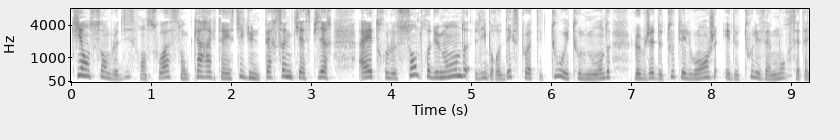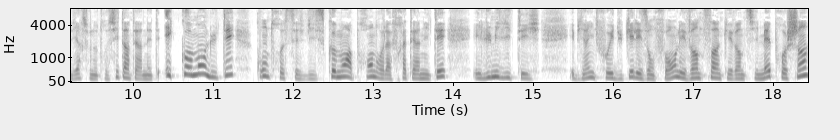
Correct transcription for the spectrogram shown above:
qui ensemble, disent François, sont caractéristiques d'une personne qui aspire à être le centre du monde, libre d'exploiter tout et tout le monde, l'objet de toutes les louanges et de tous les amours, c'est-à-dire sur notre site internet. Et comment lutter contre ces vices? Comment apprendre la fraternité et l'humilité? Eh bien, il faut éduquer les enfants. Les 25 et 26 mai prochains,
